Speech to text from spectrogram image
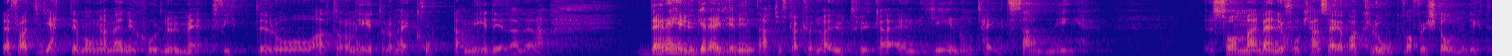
Därför att jättemånga människor nu med Twitter och allt vad de heter, de här korta meddelandena, där är ju grejen inte att du ska kunna uttrycka en genomtänkt sanning som människor kan säga var klokt, var förståndigt.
